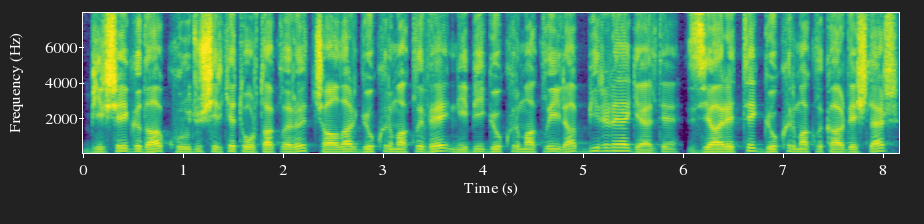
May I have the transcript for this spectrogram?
Bir Şey Gıda kurucu şirket ortakları Çağlar Gökırmaklı ve Nebi Gökırmaklı ile bir araya geldi. Ziyarette Gökırmaklı kardeşler,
